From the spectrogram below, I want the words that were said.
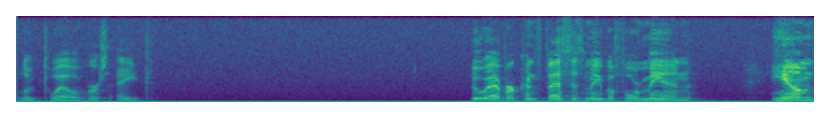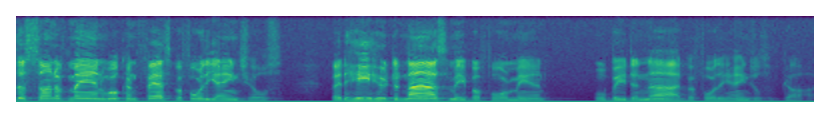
Luke 12, verse 8. Whoever confesses me before men, him the Son of Man will confess before the angels. But he who denies me before men will be denied before the angels of God.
